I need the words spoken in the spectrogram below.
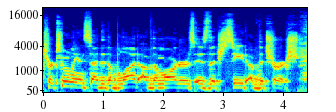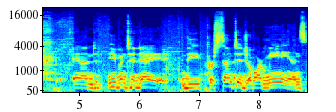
Tertullian said that the blood of the martyrs is the seed of the church. And even today, the percentage of Armenians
